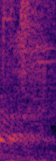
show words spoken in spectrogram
blood.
